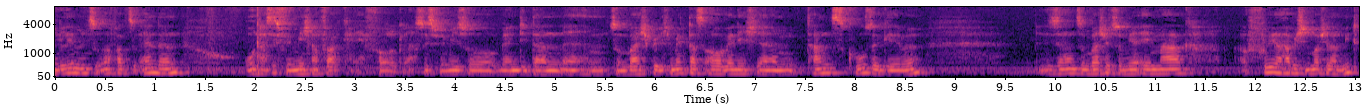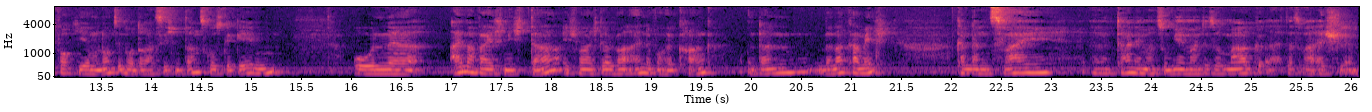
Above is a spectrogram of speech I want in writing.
Ihr Leben zu, einfach zu ändern. Und das ist für mich einfach Erfolg. Das ist für mich so, wenn die dann ähm, zum Beispiel, ich merke das auch, wenn ich ähm, Tanzkurse gebe, die sagen zum Beispiel zu mir, ey Marc, früher habe ich zum Beispiel am Mittwoch hier um 19.30 Uhr einen Tanzkurs gegeben und äh, einmal war ich nicht da, ich war, ich glaube, ich war eine Woche krank und dann, danach kam ich, kamen dann zwei äh, Teilnehmer zu mir und meinte so, Marc, äh, das war echt schlimm.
